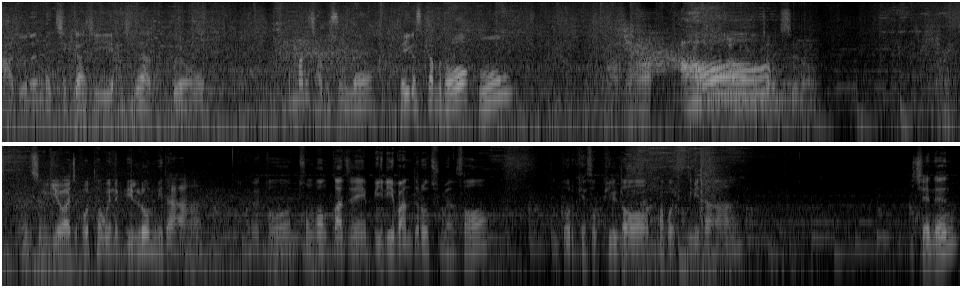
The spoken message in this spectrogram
가두는 배치까지 하지는 않고요. 한 마리 잡을 수 있나요? 베이가 스킬 한번 더. 궁. 아하, 아. 못 잡았어요. 연승 이어가지 못하고 있는 밀로입니다. 그래도 총검까지 미리 만들어주면서 운도로 계속 빌드업 하고 있습니다. 이제는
